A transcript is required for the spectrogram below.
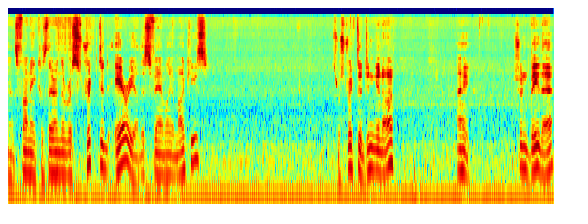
And it's funny because they're in the restricted area, this family of monkeys. It's restricted, didn't you know? Hey, shouldn't be there.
